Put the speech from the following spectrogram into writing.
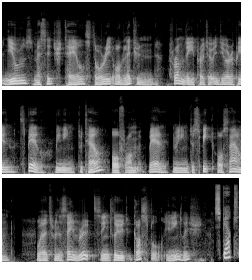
news, message, tale, story, or legend. From the Proto Indo European spel, meaning to tell, or from bel, meaning to speak or sound. Words from the same roots include gospel in English, Spjall,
